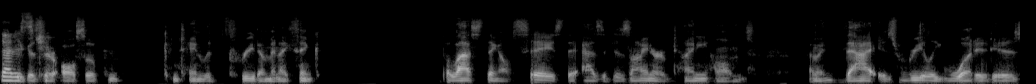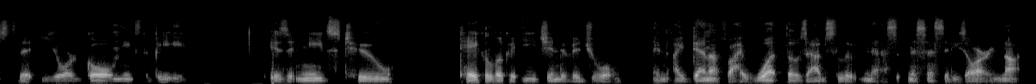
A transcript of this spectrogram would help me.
That is because true. they're also con- contained with freedom. And I think the last thing I'll say is that as a designer of tiny homes, I mean that is really what it is that your goal needs to be. Is it needs to take a look at each individual and identify what those absolute necessities are and not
